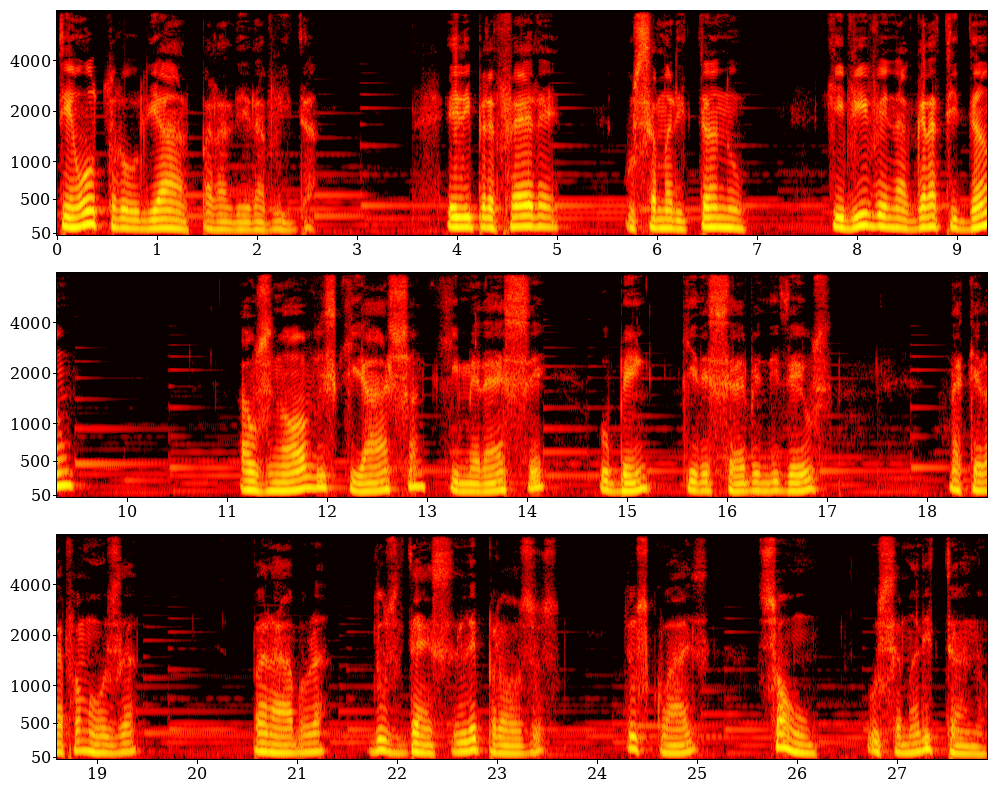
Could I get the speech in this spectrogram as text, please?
tem outro olhar para ler a vida. Ele prefere o samaritano que vive na gratidão aos noves que acham que merece o bem que recebem de Deus naquela famosa parábola dos dez leprosos, dos quais só um, o samaritano,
